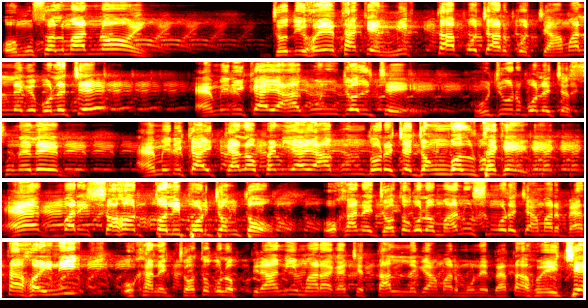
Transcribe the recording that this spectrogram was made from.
ও মুসলমান নয়। যদি হয়ে থাকে মিথ্যা প্রচার করছে, আমার লেগে বলেছে, আমেরিকায় আগুন জ্বলছে। হুজুর বলেছে, শুনেলেন? আমেরিকায় ক্যালিফোর্নিয়ায় আগুন ধরেছে জঙ্গল থেকে। একবারই শহরতলি পর্যন্ত। ওখানে যতগুলো মানুষ মরেছে, আমার ব্যথা হয়নি। ওখানে যতগুলো প্রাণী মারা গেছে, তার লেগে আমার মনে ব্যথা হয়েছে।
